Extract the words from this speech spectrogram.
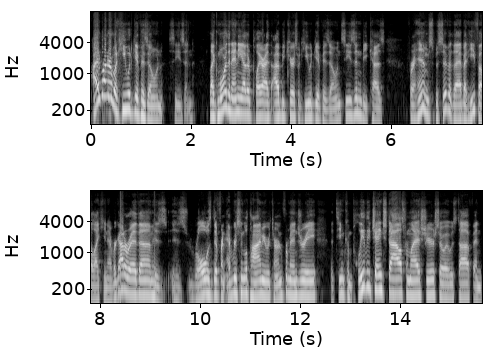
I'd wonder what he would give his own season. Like more than any other player, I'd, I'd be curious what he would give his own season because for him specifically, I bet he felt like he never got a rhythm. His his role was different every single time he returned from injury. The team completely changed styles from last year, so it was tough. And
